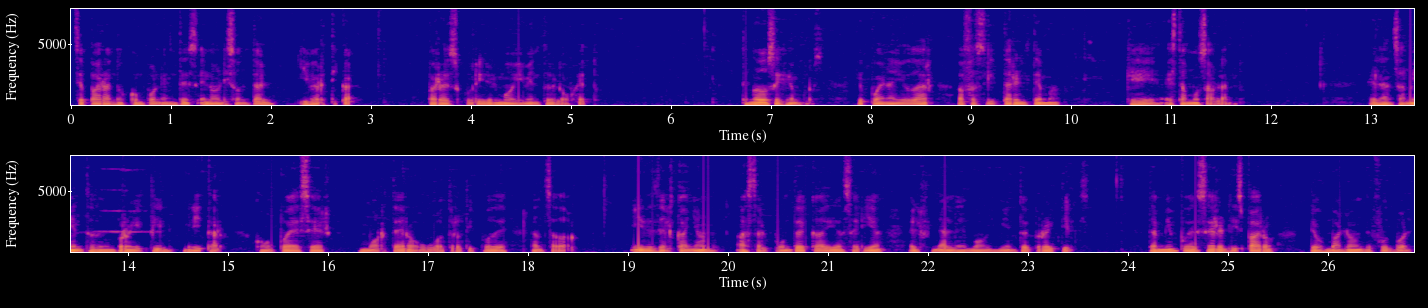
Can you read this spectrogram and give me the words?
separando componentes en horizontal y vertical para descubrir el movimiento del objeto. Tengo dos ejemplos que pueden ayudar a facilitar el tema que estamos hablando. El lanzamiento de un proyectil militar, como puede ser un mortero u otro tipo de lanzador, y desde el cañón hasta el punto de caída sería el final del movimiento de proyectiles. También puede ser el disparo de un balón de fútbol,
